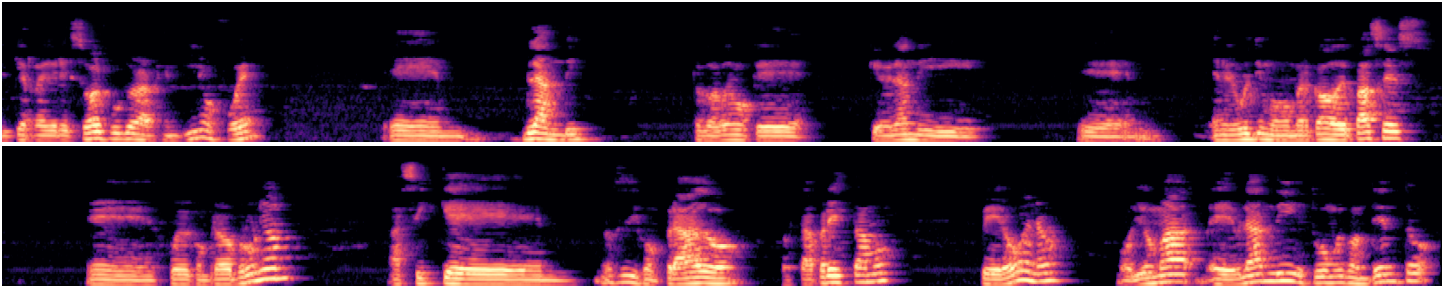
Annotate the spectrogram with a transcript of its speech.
el que regresó al fútbol argentino fue eh, Blandi. Recordemos que, que Blandi eh, en el último mercado de pases fue comprado por Unión. Así que no sé si comprado o está a préstamo. Pero bueno, Volvió más, eh, Blandi, estuvo muy contento.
